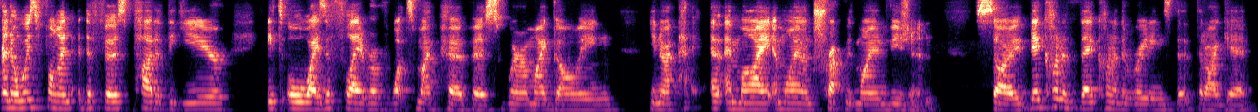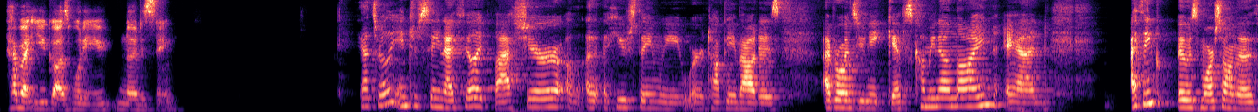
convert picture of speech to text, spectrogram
and I always find the first part of the year, it's always a flavor of what's my purpose, where am I going, you know, am I am I on track with my own vision? So they're kind of they're kind of the readings that that I get. How about you guys? What are you noticing? Yeah, it's really interesting. I feel like last year a, a huge thing we were talking about is everyone's unique gifts coming online, and I think it was more so on the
